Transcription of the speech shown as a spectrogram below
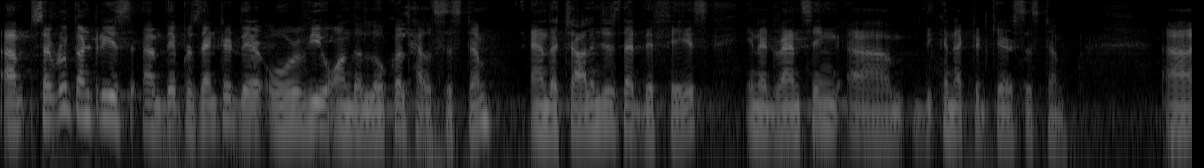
Um, several countries, um, they presented their overview on the local health system and the challenges that they face in advancing um, the connected care system. Uh,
